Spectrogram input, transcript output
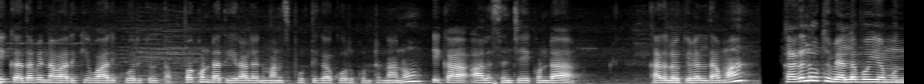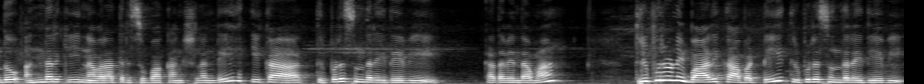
ఈ కథ విన్న వారికి వారి కోరికలు తప్పకుండా తీరాలని మనస్ఫూర్తిగా కోరుకుంటున్నాను. ఇక ఆలస్యం చేయకుండా కథలోకి వెళ్దామా? కథలోకి వెళ్ళబోయే ముందు అందరికీ నవరాత్రి శుభాకాంక్షలండి. ఇక త్రిపుర సుందరీదేవి కథ విందామా? త్రిపురుని భార్య కాబట్టి త్రిపుర సుందరీదేవి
